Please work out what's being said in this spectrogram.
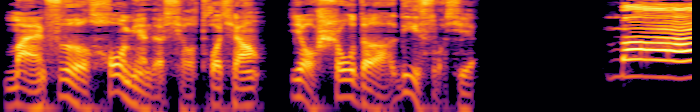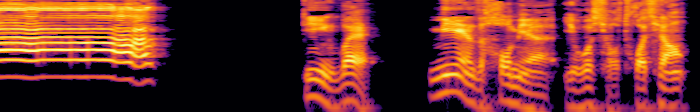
满字后面的小拖腔要收的利索些。满。另外，面子后面有个小拖腔，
